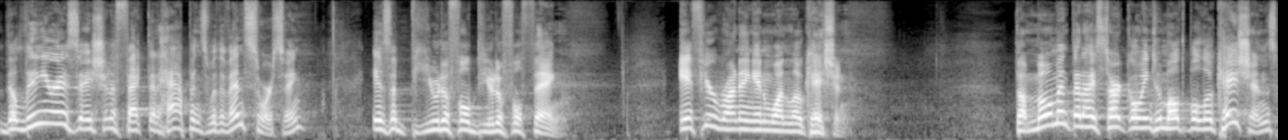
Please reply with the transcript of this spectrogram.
The linearization effect that happens with event sourcing is a beautiful, beautiful thing if you're running in one location. The moment that I start going to multiple locations,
